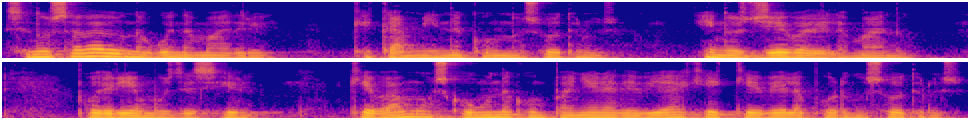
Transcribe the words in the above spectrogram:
se nos ha dado una buena madre que camina con nosotros y nos lleva de la mano. Podríamos decir que vamos con una compañera de viaje que vela por nosotros,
